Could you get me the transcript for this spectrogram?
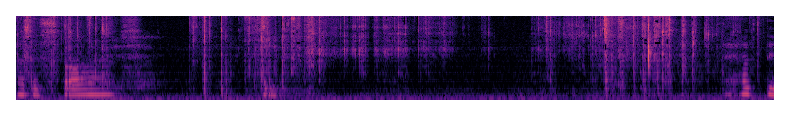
Got the stars. Okay. Have this.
